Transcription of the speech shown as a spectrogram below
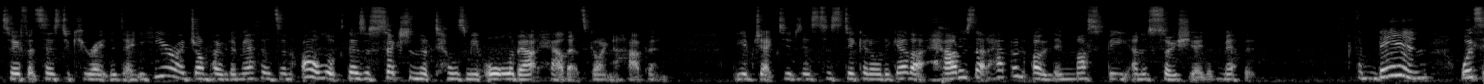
So if it says to curate the data here, I jump over to methods and oh, look, there's a section that tells me all about how that's going to happen. The objectives is to stick it all together. How does that happen? Oh, there must be an associated method. And then what's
